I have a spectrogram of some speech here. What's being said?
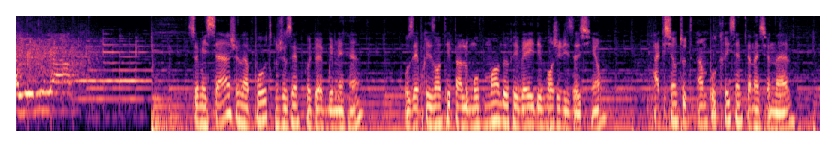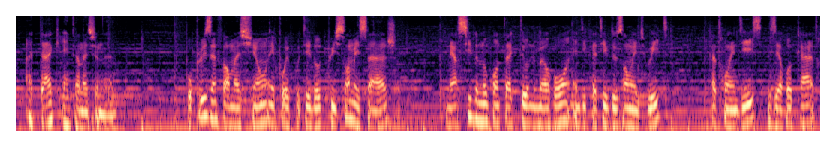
Alléluia. Ce message l'apôtre Joseph Kodouak Bemehin vous est présenté par le mouvement de réveil d'évangélisation, Action toute âme pour Christ international, Attaque internationale. Pour plus d'informations et pour écouter d'autres puissants messages, merci de nous contacter au numéro indicatif 228 90 04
